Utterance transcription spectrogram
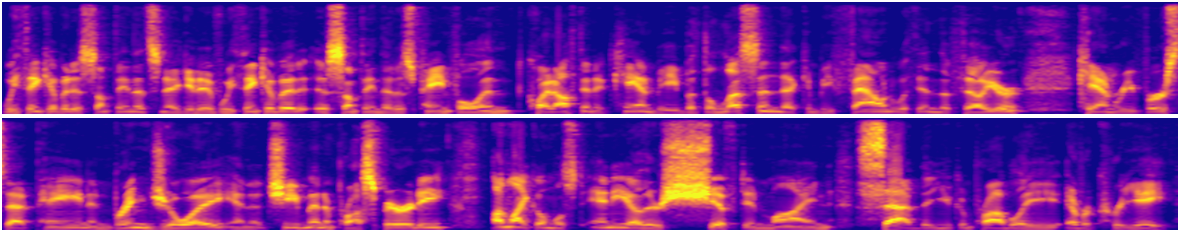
We think of it as something that's negative. We think of it as something that is painful, and quite often it can be. But the lesson that can be found within the failure can reverse that pain and bring joy and achievement and prosperity, unlike almost any other shift in mind set that you can probably ever create.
